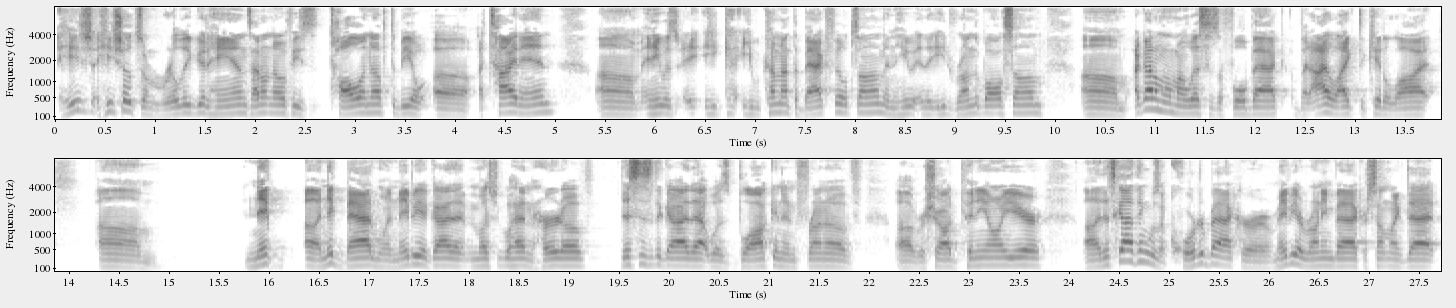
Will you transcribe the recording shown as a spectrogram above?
he's he showed some really good hands. I don't know if he's tall enough to be a, a, a tight end, um, and he was he he would come out the backfield some, and he he'd run the ball some. Um, I got him on my list as a fullback, but I like the kid a lot. Um, Nick uh, Nick Badwin, maybe a guy that most people hadn't heard of. This is the guy that was blocking in front of uh, Rashaad Penny all year. Uh, this guy, I think, was a quarterback or maybe a running back or something like that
